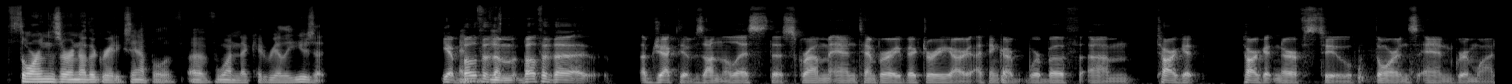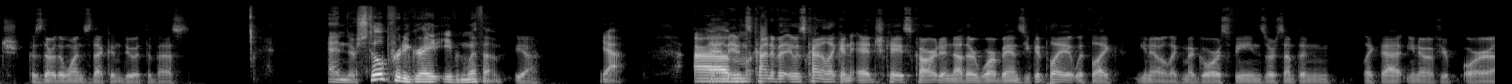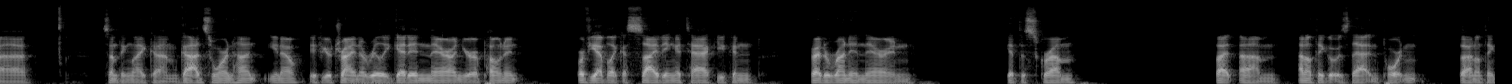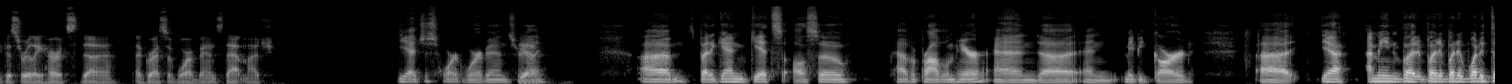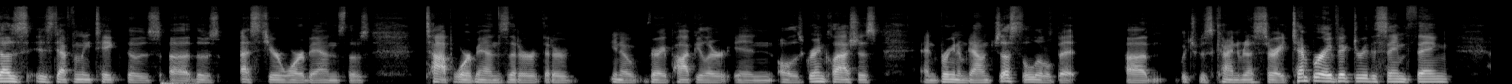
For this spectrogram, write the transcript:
Thorns are another great example of of one that could really use it. Yeah, And both of them, both of the objectives on the list, the scrum and temporary victory, are I think are were both um, target target nerfs to Thorns and Grymwatch because they're the ones that can do it the best. And they're still pretty great even with them. Yeah, Yeah. and Um, it's kind of it was kind of like an edge case card in other warbands. You could play it with like you know like Magore's fiends or something like that. You know if you're or uh, something like um, Godsworn Hunt. You know if you're trying to really get in there on your opponent, or if you have like a scything attack, you can try to run in there and get the scrum. But um, I don't think it was that important. So I don't think this really hurts the aggressive warbands that much. yeah, just horde warbands, really. Yeah. Um, but again, Gitz also have a problem here, and uh, and maybe guard. Uh, yeah, I mean, but but but it, what it does is definitely take those uh those S tier warbands, those top warbands that are that are you know very popular in all those grand clashes, and bringing them down just a little bit, um, which was kind of necessary. Temporary victory, the same thing.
